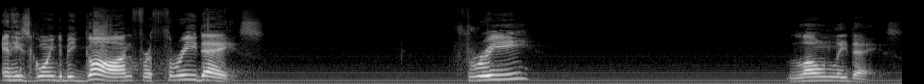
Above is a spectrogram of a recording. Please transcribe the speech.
and he's going to be gone for three days. Three lonely days.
